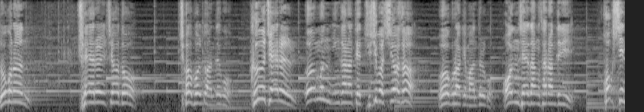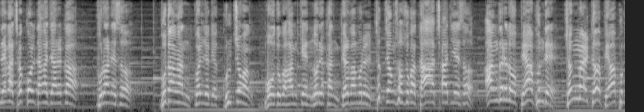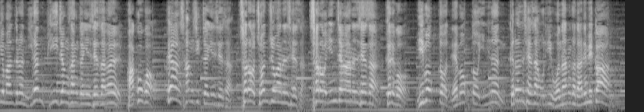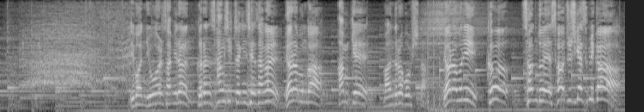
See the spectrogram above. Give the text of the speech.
누구는 죄를 지어도 처벌도 안 되고 그 죄를 없는 인간한테 뒤집어 씌워서 억울하게 만들고 온 세상 사람들이 혹시 내가 적골 당하지 않을까 불안해서 부당한 권력에 굴종하고 모두가 함께 노력한 결과물을 특정 소수가 다 차지해서 안 그래도 배 아픈데 정말 더 배 아프게 만드는 이런 비정상적인 세상을 바꾸고 그냥 상식적인 세상 서로 존중하는 세상 서로 인정하는 세상 그리고 이목도 내목도 있는 그런 세상 우리 원하는 것 아닙니까? 이번 6월 3일은 그런 상식적인 세상을 여러분과 함께 만들어 봅시다. 여러분이 그 선두에 서 주시겠습니까?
